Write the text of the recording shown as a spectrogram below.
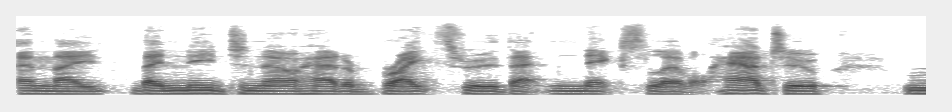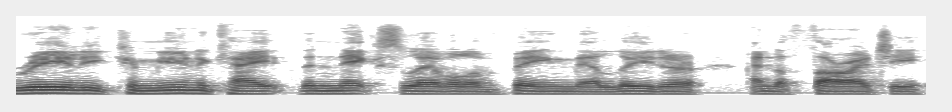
and they they need to know how to break through that next level how to really communicate the next level of being their leader and authority,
